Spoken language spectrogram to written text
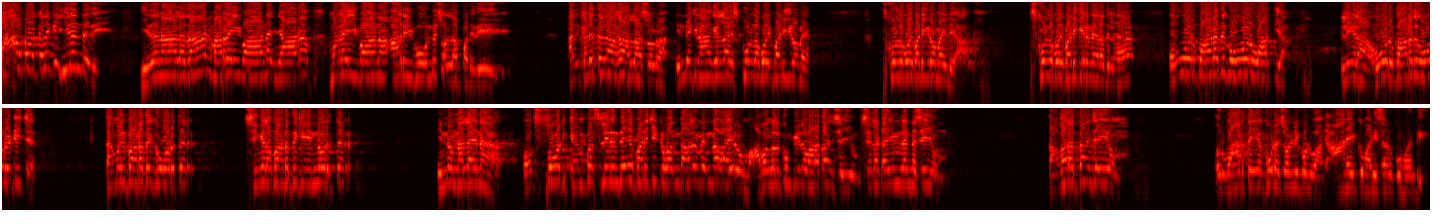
சஹாபாக்களுக்கு இருந்தது. இதனாலதான் மறைவான ஞானம் மறைவான அறிவுன்னு சொல்லப்படுது. அதுக்கு அடுத்ததாக அல்லாஹ் சொல்றான். இன்னைக்கு நாங்க எல்லாம் ஸ்கூல்ல போய் படிக்கிறோமே. ஸ்கூல்ல போய் படிக்கிறோமா இல்லையா? ஸ்கூல்ல போய் படிக்கிற நேரத்துல ஒவ்வொரு பாடத்துக்கு ஒவ்வொரு வாத்தியா இல்லையா ஒவ்வொரு பாடத்துக்கு ஒவ்வொரு டீச்சர் தமிழ் பாடத்துக்கு ஒருத்தர். சிங்கள பாடத்துக்கு இன்னொருத்தர். இன்னும் நல்ல என்ன? ஆக்ஸ்போர்ட் கேம்பஸ்ல இருந்தே படிச்சுட்டு வந்தாலும் என்ன ஆயிரும்? அவங்களுக்கும் கீழே வரதான் செய்யும். சில டைம்ல என்ன செய்யும்? தவறத்தான் செய்யும். ஒரு வார்த்தையை கூட சொல்லிக் கொள்வாங்க. ஆணைக்கும் அரிசனுக்கும் வேண்டி.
